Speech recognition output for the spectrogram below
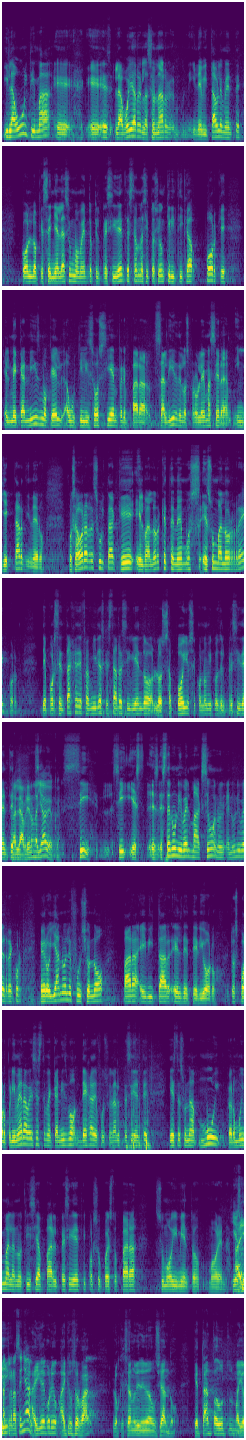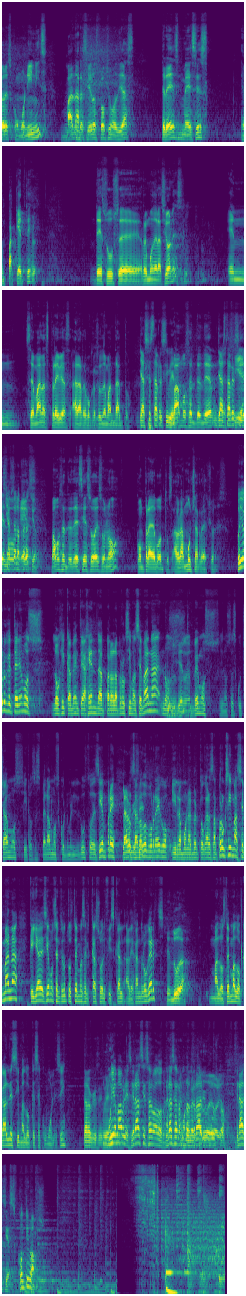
Y la última, eh, eh, es- la voy a relacionar inevitablemente con lo que señalé hace un momento, que el presidente está en una situación crítica porque el mecanismo que él utilizó siempre para salir de los problemas era inyectar dinero. Pues ahora resulta que el valor que tenemos es un valor récord de porcentaje de familias que están recibiendo los apoyos económicos del presidente. ¿Le abrieron la llave o qué? Sí, sí, y es- es- está en un nivel máximo, en un, en un nivel récord, pero ya no le funcionó para evitar el deterioro. Entonces, por primera vez este mecanismo deja de funcionar el presidente y esta es una muy, pero muy mala noticia para el presidente y, por supuesto, para su movimiento Morena. Y es una clara señal. Ahí, Gregorio, hay que observar lo que se han venido anunciando, que tanto adultos mayores como ninis van a recibir en los próximos días tres meses en paquete de sus eh, remuneraciones en semanas previas a la revocación de mandato. Ya se está recibiendo. Vamos a entender Ya está si recibiendo. eso Ya está la es- operación. vamos a entender si eso es o no compra de votos. Habrá muchas reacciones. Pues yo creo que tenemos, lógicamente, agenda para la próxima semana. Nos Suficiente. vemos y nos escuchamos y los esperamos con el gusto de siempre. Claro que Salvador sí. Borrego y Ramón Alberto Garza. Próxima semana, que ya decíamos, entre otros temas, el caso del fiscal Alejandro Gertz, Sin duda. más los temas locales y más lo que se acumule, ¿sí? Claro que sí. Muy amables. Gracias, Salvador. Gracias, Ramón Alberto. un gusto. Gracias. Continuamos.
